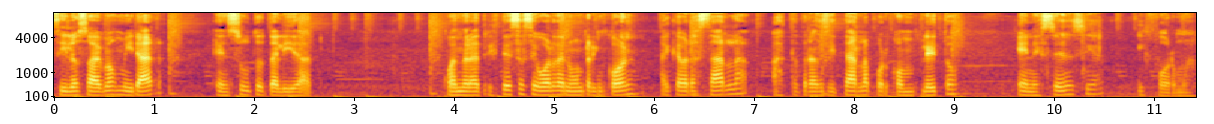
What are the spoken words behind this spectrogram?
si lo sabemos mirar en su totalidad. Cuando la tristeza se guarda en un rincón, hay que abrazarla hasta transitarla por completo en esencia y forma.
